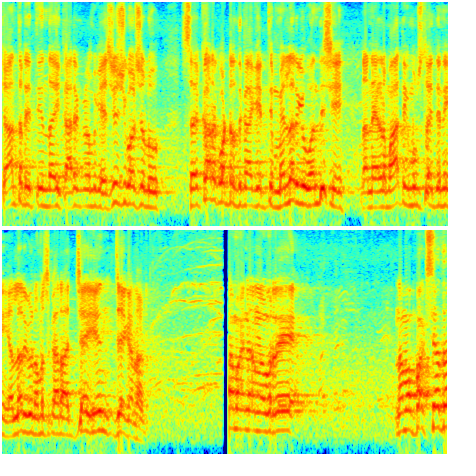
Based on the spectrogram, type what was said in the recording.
ಶಾಂತ ರೀತಿಯಿಂದ ಈ ಕಾರ್ಯಕ್ರಮಕ್ಕೆ ಯಶಸ್ವಿಗೊಳಿಸಲು ಸಹಕಾರ ಕೊಟ್ಟದಕ್ಕಾಗಿ ನಿಮ್ಮೆಲ್ಲರಿಗೂ ವಂದಿಸಿ ನನ್ನ ಎರಡು ಮಾತಿಗೆ ಮುಗಿಸ್ತಾ ಇದ್ದೀನಿ. ಎಲ್ಲರಿಗೂ ನಮಸ್ಕಾರ. ಜೈ ಹಿಂದ್, ಜೈ ಕರ್ನಾಟಕ. ನಮ್ಮ ಪಕ್ಷದ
